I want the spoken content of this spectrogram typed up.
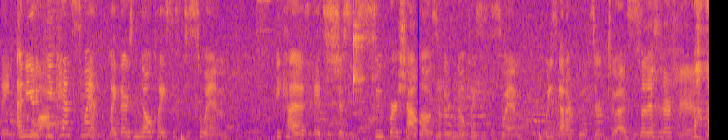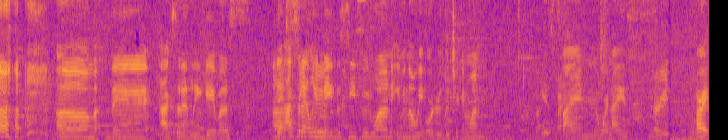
thing. And you you can't swim. Like there's no places to swim because it's just super shallow. So there's no places to swim. We just got our food served to us. So this is our food. um, they accidentally gave us. They Uh, accidentally seafood. made the seafood one, even though we ordered the chicken one. It's fine. We're nice. Curry. All right,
